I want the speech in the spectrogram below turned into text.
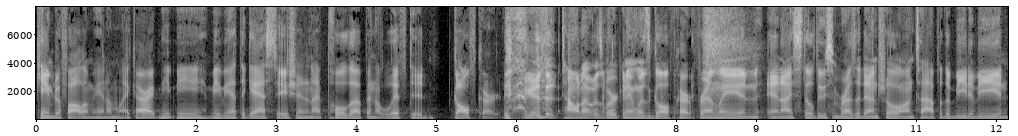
came to follow me and I'm like, all right, meet me, meet me at the gas station. And I pulled up in a lifted golf cart. the town I was working in was golf cart friendly, and and I still do some residential on top of the B two B, and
